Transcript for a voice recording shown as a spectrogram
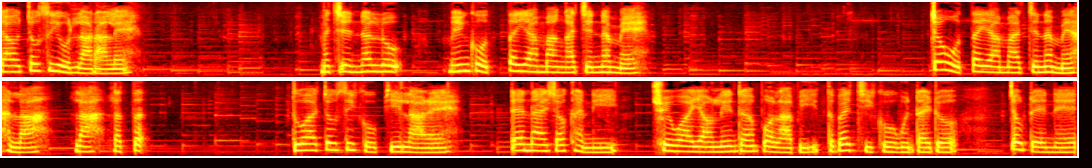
ကြောင့်ကျုပ်စီကိုလာတာလဲမကျင်နဲ့လို့မင်းကိုတက်ရမှငါကျင်နဲ့မယ်ကျုပ်ကိုတက်ရမှကျင်နဲ့မယ်ဟလားလာလက်သက်သူကကျုပ်စီကိုပြေးလာတယ်တဲနာရောက်ခဏီချွေဝါရောင်လင်းတန်းပေါ်လာပြီးတပတ်ကြီးကိုဝင်တိုက်တော့ကျုပ်တဲနဲ့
